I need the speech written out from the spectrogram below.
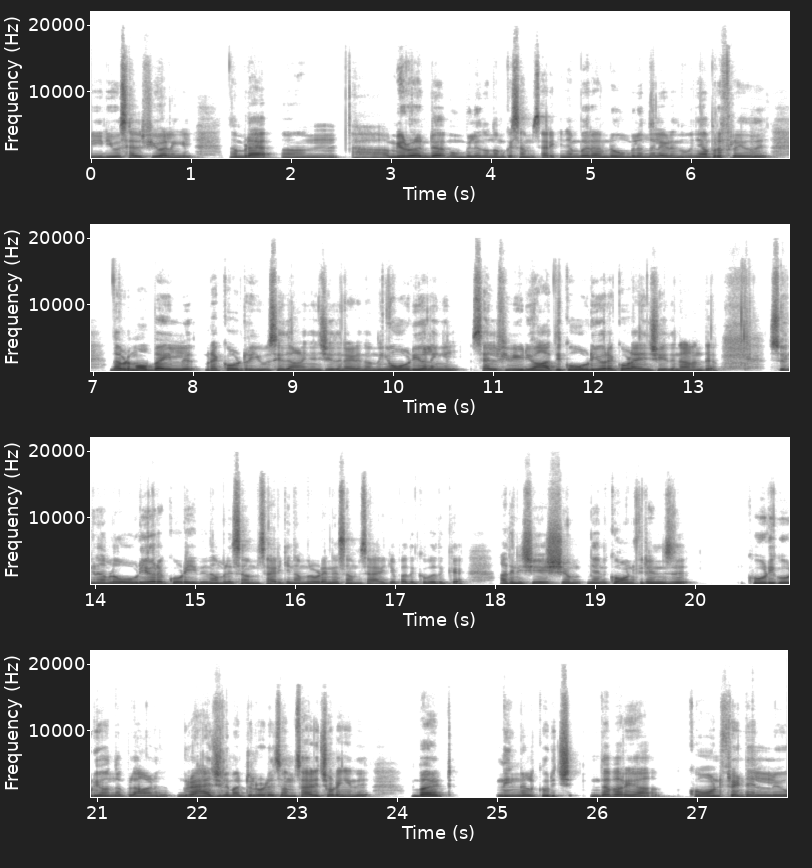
വീഡിയോ സെൽഫിയോ അല്ലെങ്കിൽ നമ്മുടെ മിററിന്റെ മുമ്പിലൊന്നും നമുക്ക് സംസാരിക്കാം. ഞാൻ മിററിന്റെ മുമ്പിലൊന്നുമല്ലായിരുന്നു. ഞാൻ പ്രിഫർ ചെയ്തത് നമ്മുടെ മൊബൈൽ റെക്കോർഡർ യൂസ് ചെയ്താണ് ഞാൻ ചെയ്തിട്ടുണ്ടായിരുന്നത്. ഒന്നെങ്കിൽ ഓഡിയോ അല്ലെങ്കിൽ സെൽഫി വീഡിയോ. ആദ്യമൊക്കെ ഓഡിയോ റെക്കോർഡായിരുന്നു ചെയ്തിട്ടുണ്ടായിരുന്നത്. സോ ഇങ്ങനെ നമ്മൾ ഓഡിയോ റെക്കോർഡ് ചെയ്ത് നമ്മൾ സംസാരിക്കും. നമ്മളോട് തന്നെ സംസാരിക്കുക പതുക്കെ പതുക്കെ. അതിനുശേഷം ഞാൻ കോൺഫിഡൻസ് കൂടി കൂടി വന്നപ്പോഴാണ് ഗ്രാജ്വലി മറ്റുള്ളവരോട് സംസാരിച്ചു തുടങ്ങിയത്. ബട്ട് നിങ്ങൾക്കൊരു എന്താ പറയുക കോൺഫിഡന്റ് അല്ലയോ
